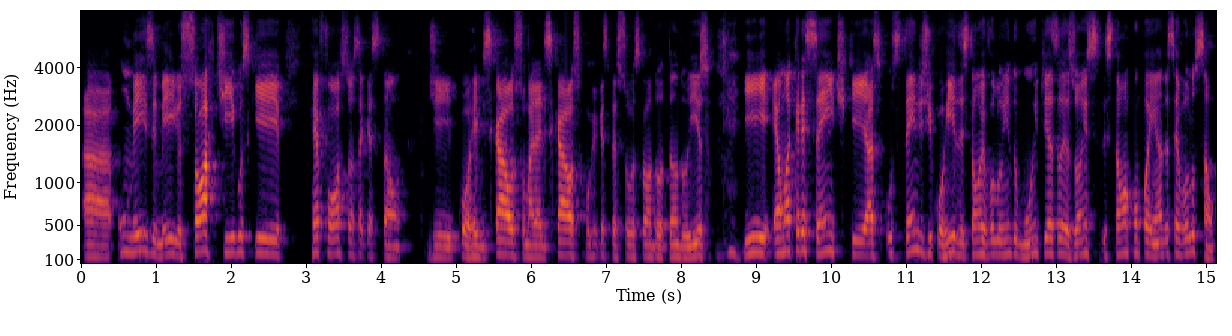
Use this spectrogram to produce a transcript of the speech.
há um mês e meio só artigos que reforçam essa questão de correr descalço, malhar descalço, por que, que as pessoas estão adotando isso. E é uma crescente que as, os tênis de corrida estão evoluindo muito e as lesões estão acompanhando essa evolução.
